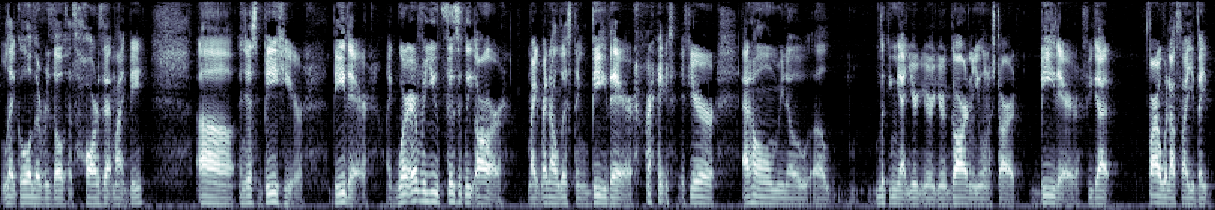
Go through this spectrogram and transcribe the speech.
let go of the results as hard as that might be, uh, and just be here, be there, like wherever you physically are. Right, right now, listening, be there. Right, if you're at home, you know, uh, looking at your your your garden, you want to start, be there. If you got firewood outside you that,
